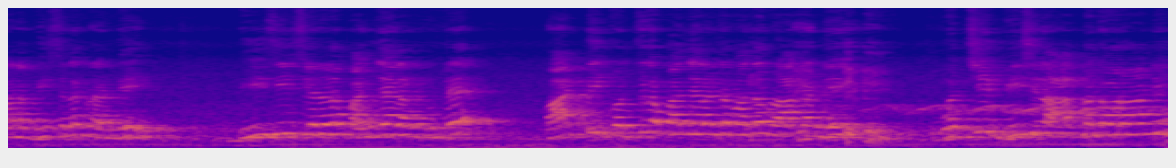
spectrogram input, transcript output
మన బీసీలకు రండి. బీసీ సేనలో పనిచేయాలనుకుంటే పార్టీ కొత్తగా పనిచేయాలంటే మాత్రం రాకండి. వచ్చి బీసీల ఆత్మగౌరవాన్ని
